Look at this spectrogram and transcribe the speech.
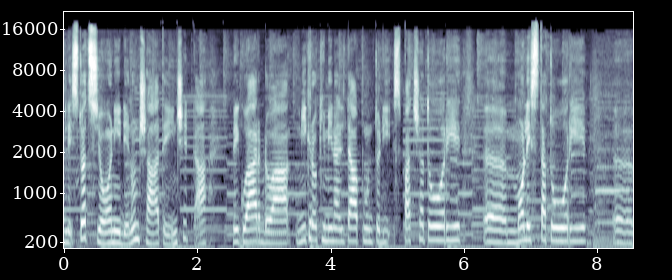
le situazioni denunciate in città riguardo a microcriminalità appunto di spacciatori, ehm, molestatori. ehm,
